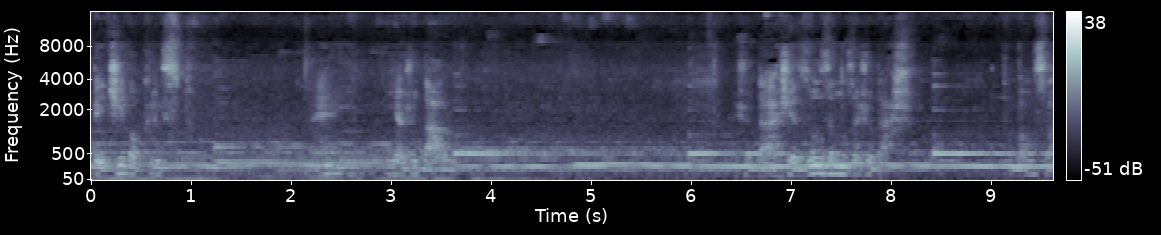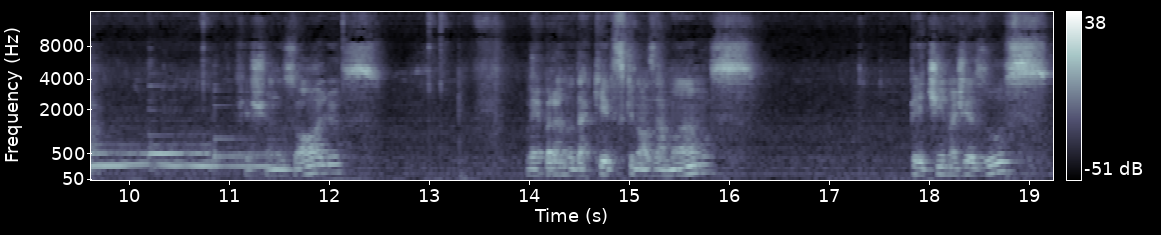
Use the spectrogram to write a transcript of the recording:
pedir ao Cristo né? E, ajudá-lo. Ajudar Jesus a nos ajudar. Então vamos lá. Fechando os olhos lembrando daqueles que nós amamos, pedindo a Jesus,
